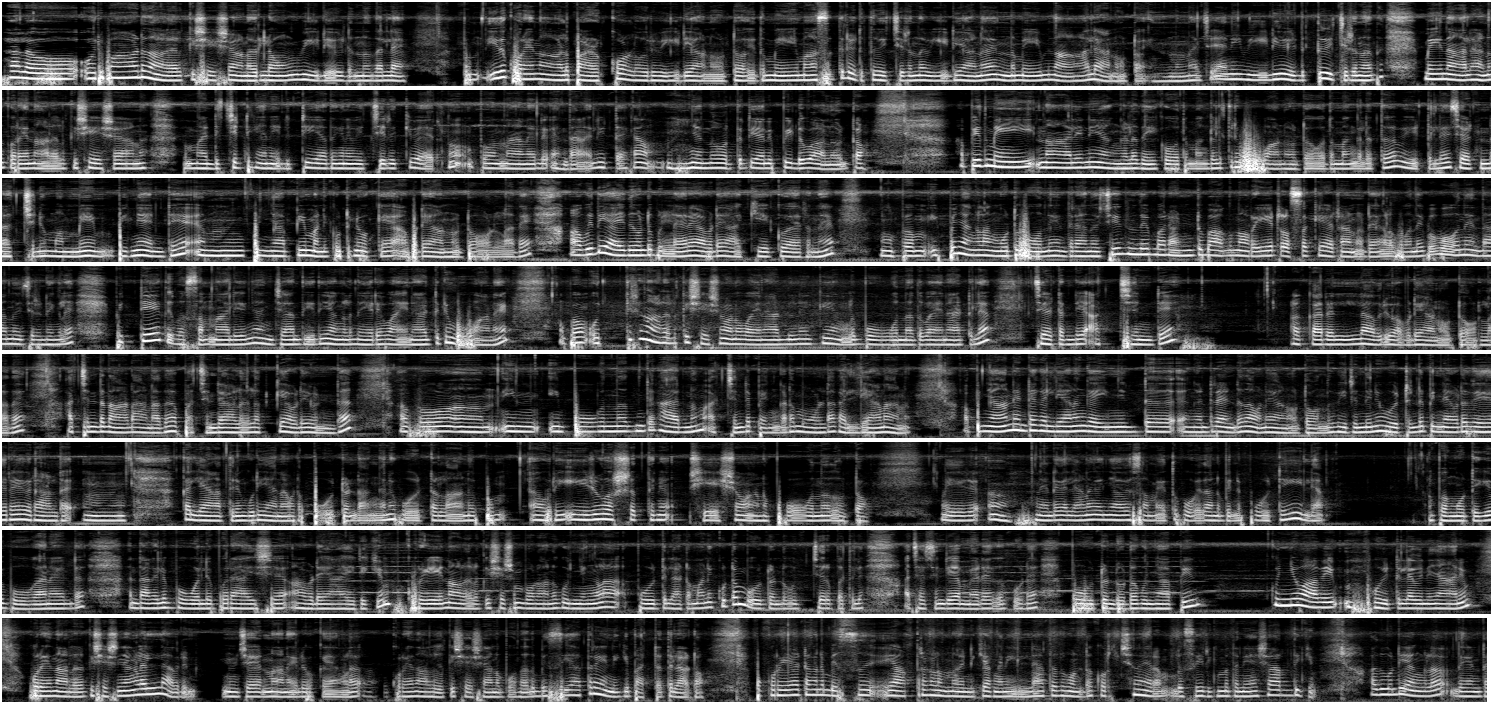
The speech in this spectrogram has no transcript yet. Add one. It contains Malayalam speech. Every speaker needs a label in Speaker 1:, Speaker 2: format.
Speaker 1: ഹലോ ഒരുപാട് നാളുകൾക്ക് ശേഷമാണ് ഒരു ലോങ് വീഡിയോ ഇടുന്നതല്ലേ? അപ്പം ഇത് കുറേ നാൾ പഴക്കമുള്ള ഒരു വീഡിയോ ആണ് കേട്ടോ. ഇത് മെയ് മാസത്തിൽ എടുത്തു വെച്ചിരുന്ന വീഡിയോ ആണ്. ഇന്ന് മെയ് നാലാണ് കേട്ടോ. എന്നെന്ന് വെച്ചാൽ ഞാൻ ഈ വീഡിയോ എടുത്ത് വെച്ചിരുന്നത് മെയ് നാലാണ് കുറേ നാളുകൾക്ക് ശേഷമാണ്. മടിച്ചിട്ട് ഞാൻ എഡിറ്റ് ചെയ്യാതെ ഇങ്ങനെ വെച്ചിരിക്കുമായിരുന്നു ഇപ്പോൾ ഒന്നാണേലും എന്താണേലും ഇട്ടേക്കാം എന്ന് ഓർത്തിട്ട് ഞാനിപ്പോൾ ഇടുവാണ് കേട്ടോ. അപ്പോൾ ഇത് മെയ് നാലിന് ഞങ്ങൾ ദേ കോതമംഗലത്തിന് പോവാണ് കേട്ടോ. കോതമംഗലത്ത് വീട്ടിൽ ചേട്ടന്റെ അച്ഛനും അമ്മയും പിന്നെ എന്റെ കുഞ്ഞാപ്പിയും മണിക്കുട്ടനും ഒക്കെ അവിടെയാണ് കേട്ടോ ഉള്ളത്. അവധി ആയതുകൊണ്ട് പിള്ളേരെ അവിടെ ആക്കിയേക്കുമായിരുന്നേ അപ്പം ഇപ്പം ഞങ്ങൾ അങ്ങോട്ട് പോകുന്നത് എന്തിനാണെന്ന് വെച്ചാൽ ഇതിപ്പോൾ രണ്ട് ഭാഗം നിറയെ ഡ്രസ്സൊക്കെ ആയിട്ടാണ് കേട്ടോ ഞങ്ങൾ പോകുന്നത്. ഇപ്പോൾ പോകുന്നത് എന്താണെന്ന് വെച്ചിട്ടുണ്ടെങ്കിൽ പിറ്റേ ദിവസം നാല് കഴിഞ്ഞ് അഞ്ചാം തീയതി ഞങ്ങൾ നേരെ വയനാട്ടിന് പോവുകയാണ് അപ്പം ഒത്തിരി നാളുകൾക്ക് ശേഷമാണ് വയനാട്ടിലേക്ക് ഞങ്ങൾ പോകുന്നത്. വയനാട്ടിൽ ചേട്ടന്റെ അച്ഛന്റെ ആൾക്കാരെല്ലാവരും അവിടെയാണ് കേട്ടോ ഉള്ളത്. അച്ഛന്റെ നാടാണത് അപ്പം അച്ഛന്റെ ആളുകളൊക്കെ അവിടെയുണ്ട്. അപ്പോൾ ഈ പോകുന്നതിന്റെ കാരണം അച്ഛന്റെ പെങ്ങളുടെ മോളുടെ കല്യാണമാണ്. അപ്പം ഞാൻ എന്റെ കല്യാണം കഴിഞ്ഞിട്ട് എങ്ങോട്ട് രണ്ട് തവണയാണ് കേട്ടോ ഒന്ന് വിരുന്നിന് പോയിട്ടുണ്ട്. പിന്നെ അവിടെ വേറെ ഒരാളുടെ കല്യാണത്തിനും കൂടി ഞാൻ അവിടെ പോയിട്ടുണ്ട്. അങ്ങനെ പോയിട്ടുള്ളതാണ്. ഇപ്പം ഒരു ഏഴ് വർഷത്തിന് ശേഷമാണ് പോകുന്നത് കേട്ടോ. ഏഴ് ആ എന്റെ കല്യാണം കഴിഞ്ഞ ആ ഒരു സമയത്ത് പോയതാണ്. പിന്നെ പോയിട്ടേ ഇല്ല. അപ്പോൾ അങ്ങോട്ടേക്ക് പോകാനായിട്ട് എന്താണെങ്കിലും പോകുമല്ലോ ഇപ്പോൾ ഒരാഴ്ച അവിടെ ആയിരിക്കും. കുറേ നാളുകൾക്ക് ശേഷം പോകണമാണ് കുഞ്ഞുങ്ങൾ പോയിട്ടില്ല കേട്ടോ. മണിക്കൂട്ടം പോയിട്ടുണ്ട്. ചെറുപ്പത്തിൽ അച്ചാച്ചന്റെ അമ്മയുടെയൊക്കെ കൂടെ പോയിട്ടുണ്ട് കേട്ടോ. കുഞ്ഞാപ്പിയും കുഞ്ഞു വാവയും പോയിട്ടില്ല. പിന്നെ ഞാനും കുറേ നാളുകൾക്ക് ശേഷം ഞങ്ങളെല്ലാവരും ചേട്ടനാണേലും ഒക്കെ ഞങ്ങൾ കുറേ നാളുകൾക്ക് ശേഷമാണ് പോകുന്നത്. ബസ് യാത്ര എനിക്ക് പറ്റത്തില്ല കേട്ടോ. അപ്പോൾ കുറേ ആയിട്ട് അങ്ങനെ ബസ് യാത്രകളൊന്നും എനിക്ക് അങ്ങനെ ഇല്ലാത്തത് കൊണ്ട് കുറച്ച് നേരം ബസ് ഇരിക്കുമ്പോൾ തന്നെ ഞാൻ ഛർദ്ദിക്കും. അതുകൊണ്ട് ഞങ്ങൾ വേണ്ട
